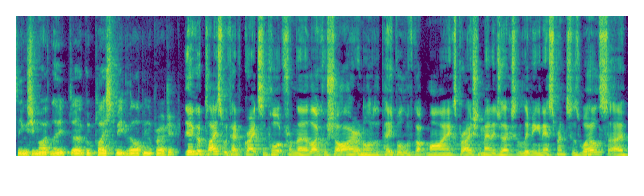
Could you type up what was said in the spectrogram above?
things you might need. A good place to be developing a project. Yeah, good place. We've had great support from the local shire and a lot of the people. We've got my exploration manager actually living in Esperance as well. So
